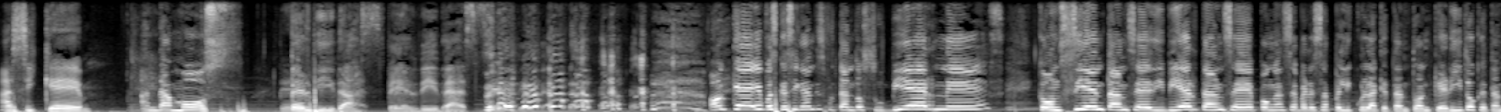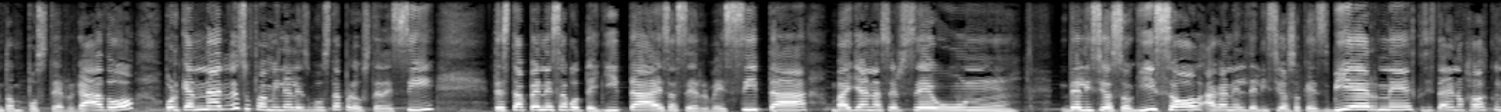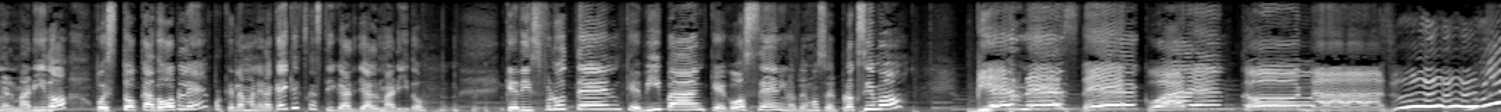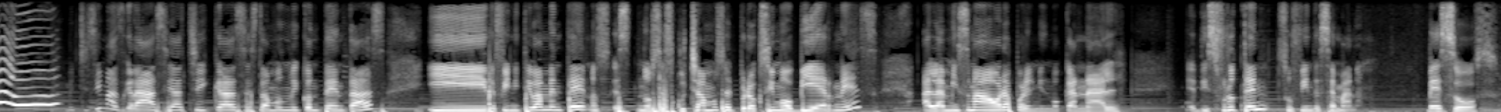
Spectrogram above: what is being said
Así que. Andamos perdidas. Perdidas. perdidas. Ok, pues que sigan disfrutando su viernes, consiéntanse, diviértanse, pónganse a ver esa película que tanto han querido, que tanto han postergado, porque a nadie de su familia les gusta, pero a ustedes sí. Destapen esa botellita, esa cervecita, vayan a hacerse un delicioso guiso, hagan el delicioso que es viernes, que si están enojados con el marido, pues toca doble, porque es la manera que hay que castigar ya al marido. Que disfruten, que vivan, que gocen y nos vemos el próximo Viernes de cuarentonas. Uh. Muchísimas gracias, chicas. Estamos muy contentas y definitivamente nos, es- nos escuchamos el próximo viernes a la misma hora por el mismo canal. Eh, disfruten su fin de semana. Besos.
